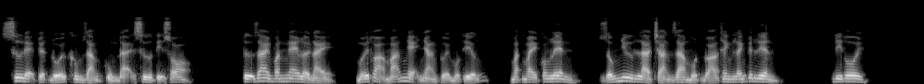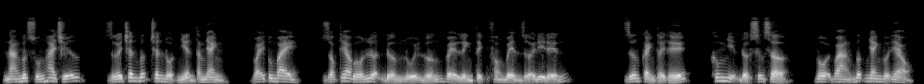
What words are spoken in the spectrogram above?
sư đệ tuyệt đối không dám cùng đại sư tỷ so. Tự giai văn nghe lời này, mới thỏa mãn nhẹ nhàng cười một tiếng, mặt mày cong lên giống như là tràn ra một đoá thanh lãnh tuyết liên. Đi thôi. Nàng bước xuống hai chữ dưới chân bước chân đột nhiên tăng nhanh váy tung bay dọc theo bốn lượn đường núi hướng về linh tịch phong bên dưới đi đến. Dương cảnh thấy thế không nhịn được sững sờ, vội vàng bước nhanh đuổi theo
